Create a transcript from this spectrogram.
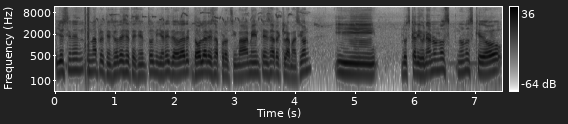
Ellos tienen una pretensión de 700 millones de dólares, aproximadamente en esa reclamación. Y los californianos no nos, no nos quedó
